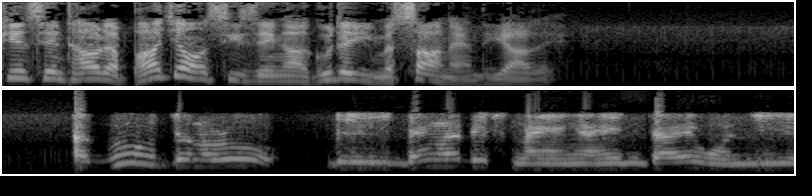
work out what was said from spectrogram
ပြင်ဆင်ထားတာဘာကြောင့်အစီအစဉ်ကအခုတည်းမစနိုင်သေးရလဲအခုကျွန်တော်တို့ဒီဘင်္ဂလားဒေ့ရှ်နိုင်ငံရဲ့ဝန်ကြီး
